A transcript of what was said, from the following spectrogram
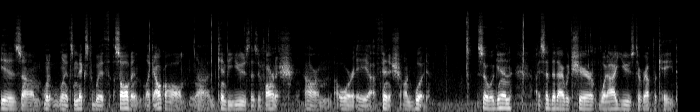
is um, when, it, when it's mixed with a solvent like alcohol, uh, can be used as a varnish um, or a uh, finish on wood. So again, I said that I would share what I use to replicate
